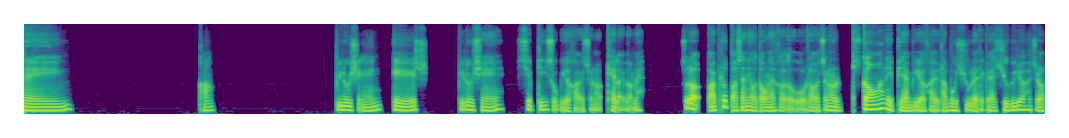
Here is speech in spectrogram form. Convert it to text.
name ကောင်းပြီးလို့ရှိရင် age ပြီးလို့ရှိရင် shifty ဆိုပြီးရခါကျွန်တော်ထည့်လိုက်ပါမယ်ဆိုတော့ဘာဖြစ်လို့ person တွေကိုတုံးလဲဆိုတော့ကျွန်တော်ဒီကောင်ကနေပြန်ပြီးတော့ခါဒါမှမဟုတ်ယူလိုက်တယ်ပြန်ယူပြီးတော့ခါကျတော့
